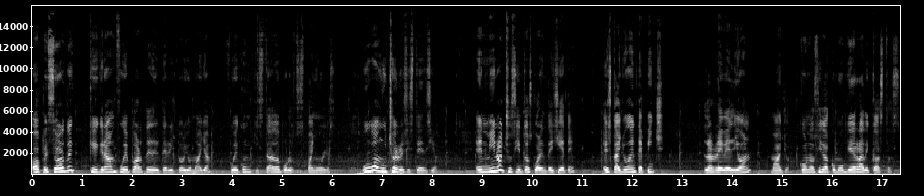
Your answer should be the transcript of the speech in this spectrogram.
A pesar de que Gran fue parte del territorio maya, fue conquistada por los españoles. Hubo mucha resistencia. En 1847 estalló en Tepic la rebelión maya, conocida como Guerra de Castas.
